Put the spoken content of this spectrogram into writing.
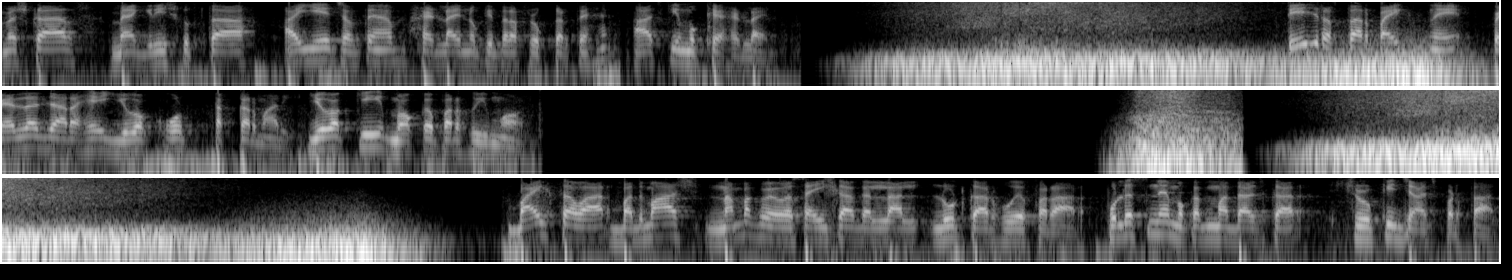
नमस्कार, मैं गिरीश गुप्ता। आइए चलते हैं अब हेडलाइनों की तरफ़, रुख करते हैं। आज की मुख्य हेडलाइन तेज रफ्तार बाइक ने पैदल जा रहे युवक को टक्कर मारी। युवक की मौके पर हुई मौत। बाइक सवार, बदमाश, नमक व्यवसायी का गल्ला लूटकर हुए फरार। पुलिस ने मुकदमा दर्ज कर शुरू की जाँच पड़ताल।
